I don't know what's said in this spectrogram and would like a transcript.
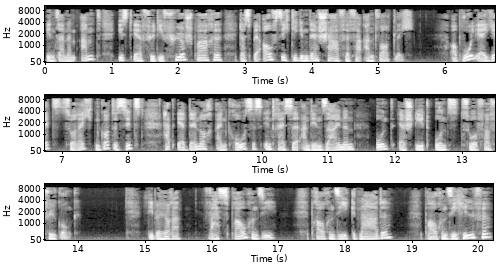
In seinem Amt ist er für die Fürsprache, das Beaufsichtigen der Schafe verantwortlich. Obwohl er jetzt zur Rechten Gottes sitzt, hat er dennoch ein großes Interesse an den Seinen und er steht uns zur Verfügung. Liebe Hörer, was brauchen Sie? Brauchen Sie Gnade? Brauchen Sie Hilfe?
